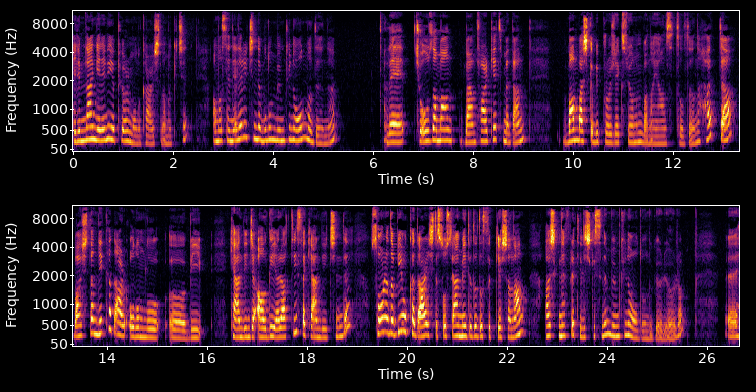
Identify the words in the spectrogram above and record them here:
elimden geleni yapıyorum onu karşılamak için. Ama seneler içinde bunun mümkün olmadığını ve çoğu zaman ben fark etmeden bambaşka bir projeksiyonun bana yansıtıldığını hatta başta ne kadar olumlu e, bir kendince algı yarattıysa kendi içinde sonra da bir o kadar işte sosyal medyada da sık yaşanan aşk nefret ilişkisinin mümkün olduğunu görüyorum. E,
